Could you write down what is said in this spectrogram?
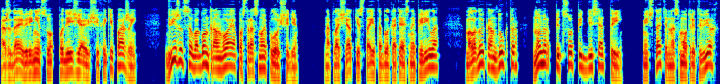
ожидая вереницу подъезжающих экипажей, движется вагон трамвая по Страстной площади. На площадке стоит, облокотясь на перила, молодой кондуктор номер 553, мечтательно смотрит вверх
